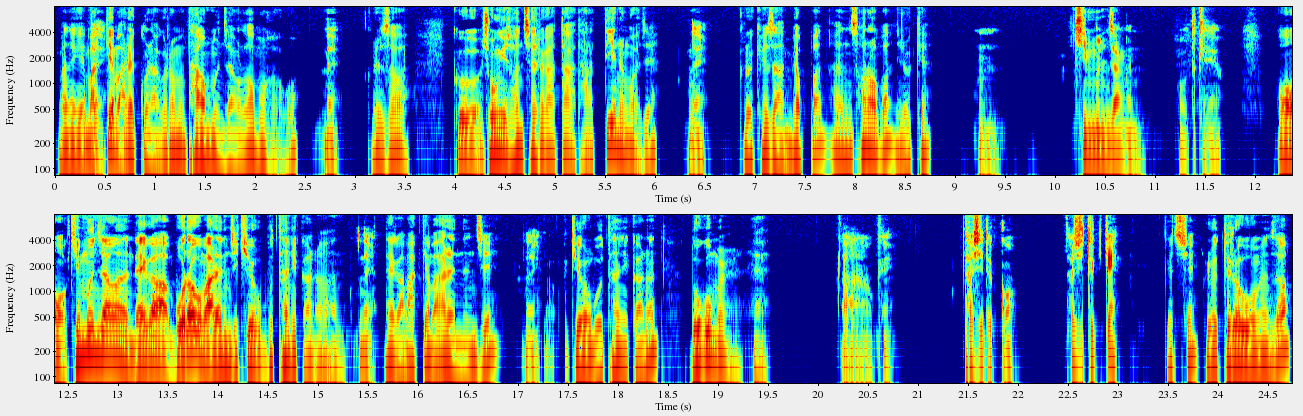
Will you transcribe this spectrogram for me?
만약에 맞게 말했구나 그러면 다음 문장으로 넘어가고. 네. 그래서 그 종이 전체를 갖다가 다 띄는 거지. 네. 그렇게 해서 한 몇 번? 한 서너 번? 이렇게? 음. 긴 문장은 어떻게 해요? 어, 긴 문장은 내가 뭐라고 말했는지 기억을 못 하니까는 네. 내가 맞게 말했는지 네. 어, 기억을 못 하니까는 녹음을 해. 아, 오케이. 다시 듣고. 다시 듣게. 그렇지? 그리고 들어보면서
